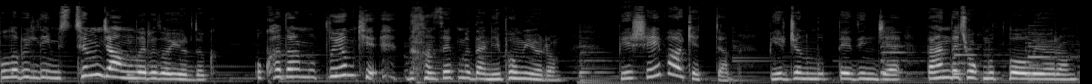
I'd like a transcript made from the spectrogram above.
Bulabildiğimiz tüm canlıları doyurduk. O kadar mutluyum ki dans etmeden yapamıyorum. Bir şey fark ettim. Bir canı mutlu edince ben de çok mutlu oluyorum.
